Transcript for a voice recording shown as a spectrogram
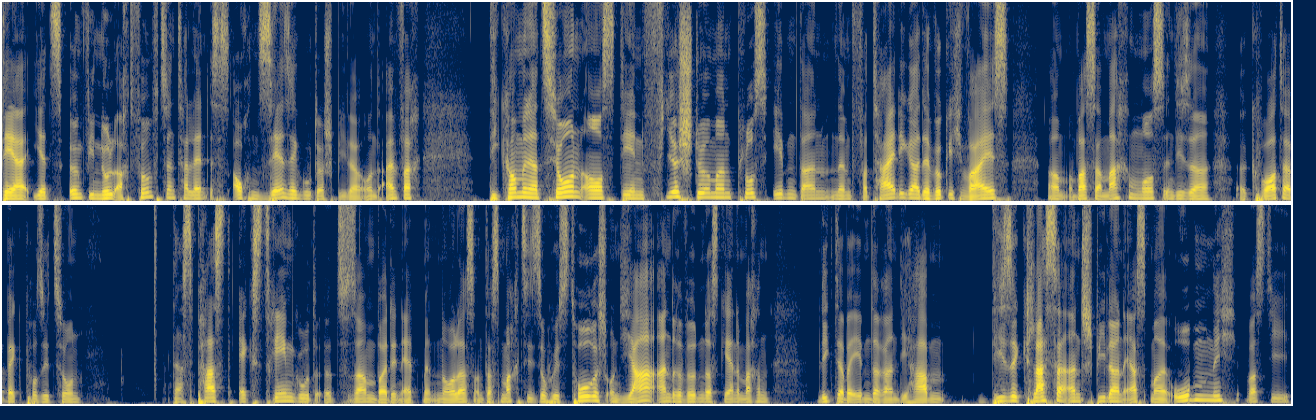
der jetzt irgendwie 0815 Talent ist, ist auch ein sehr, sehr guter Spieler und einfach die Kombination aus den vier Stürmern plus eben dann einem Verteidiger, der wirklich weiß, ähm, was er machen muss in dieser äh, Quarterback-Position das passt extrem gut äh, zusammen bei den Edmonton Oilers und das macht sie so historisch. Und ja, andere würden das gerne machen, liegt aber eben daran, die haben diese Klasse an Spielern erstmal oben nicht, was die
